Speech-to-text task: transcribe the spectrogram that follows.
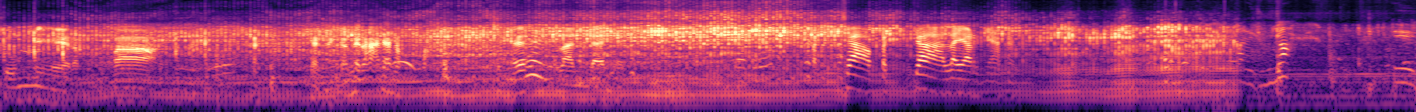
sumi repak. Seneng kamera ada repak. Eh, landanya. Pecah, pecah layarnya. Ayo ya. Eh.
